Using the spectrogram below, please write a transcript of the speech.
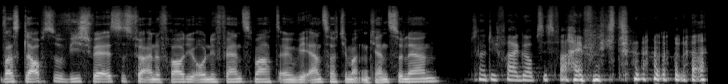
Was glaubst du, wie schwer ist es für eine Frau, die OnlyFans macht, irgendwie ernsthaft jemanden kennenzulernen? ist halt die Frage, ob sie es verheimlicht oder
